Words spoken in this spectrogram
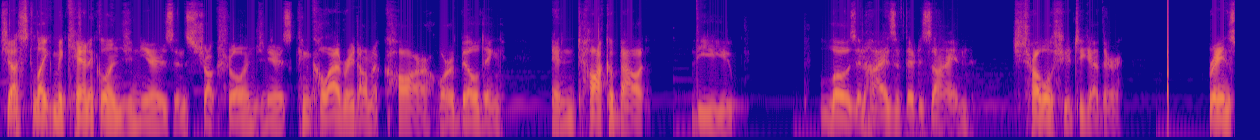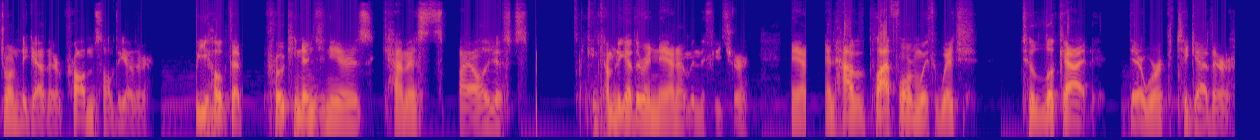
just like mechanical engineers and structural engineers can collaborate on a car or a building and talk about the lows and highs of their design, troubleshoot together, brainstorm together, problem solve together. We hope that protein engineers, chemists, biologists can come together in Nanome in the future and, have a platform with which to look at their work together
